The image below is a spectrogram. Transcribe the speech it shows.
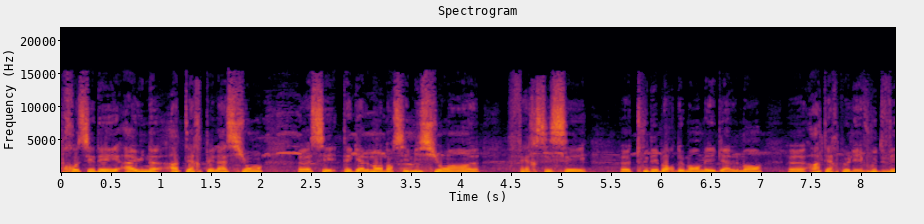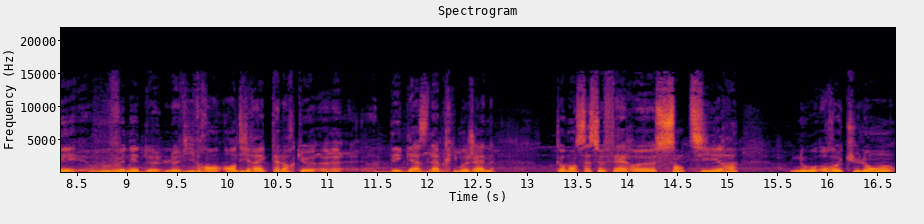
procéder à une interpellation. C'est également dans ses missions hein, faire cesser tout débordement, mais également interpeller. Vous, devez, vous venez de le vivre en direct alors que des gaz lacrymogènes commencent à se faire euh, sentir. Nous reculons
